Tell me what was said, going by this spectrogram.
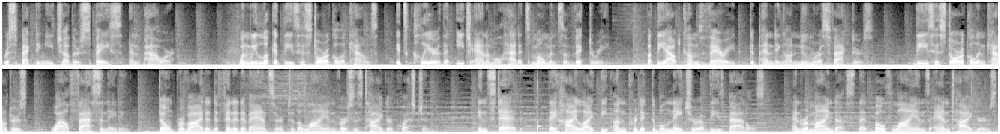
respecting each other's space and power. When we look at these historical accounts, it's clear that each animal had its moments of victory, but the outcomes varied depending on numerous factors. These historical encounters, while fascinating, don't provide a definitive answer to the lion versus tiger question. Instead, they highlight the unpredictable nature of these battles, and remind us that both lions and tigers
